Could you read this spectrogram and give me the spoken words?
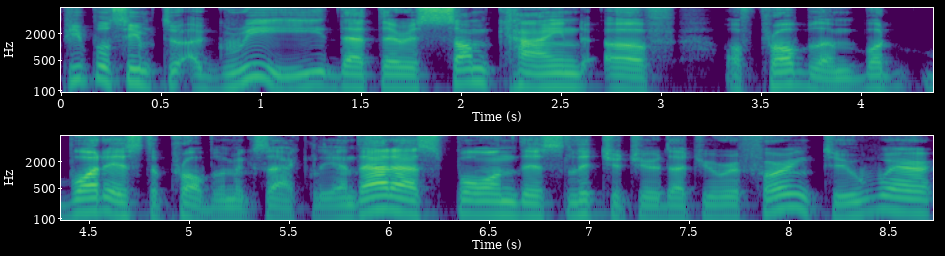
people seem to agree that there is some kind of of problem, but what is the problem exactly? And that has spawned this literature that you're referring to, where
